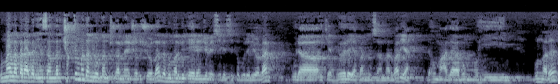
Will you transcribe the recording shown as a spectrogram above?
Bunlarla beraber insanları çaktırmadan yoldan çıkarmaya çalışıyorlar ve bunları bir eğlence vesilesi kabul ediyorlar. Ulaike böyle yapan insanlar var ya lehum azabun muhin. Bunları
